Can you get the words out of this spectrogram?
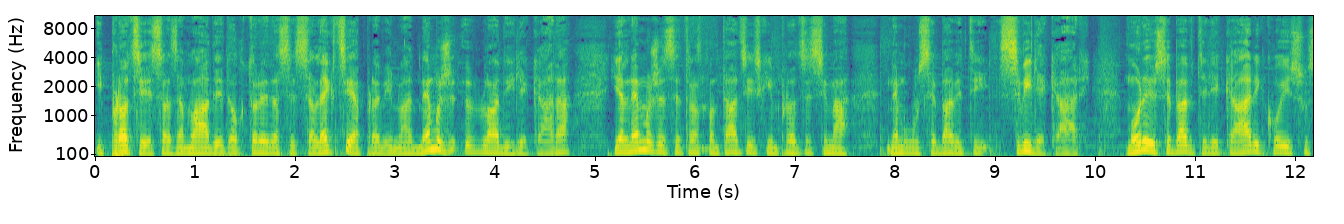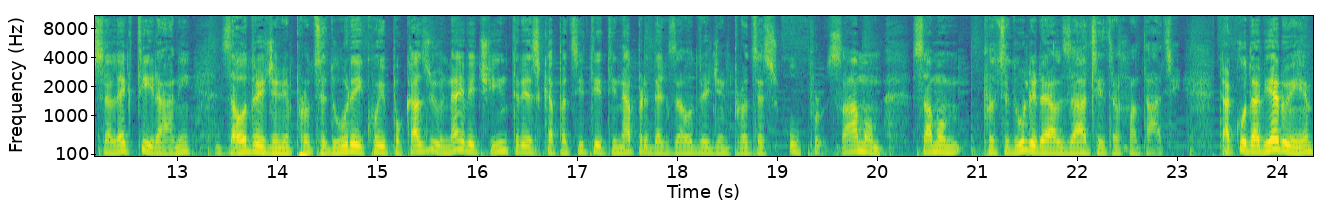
i procesa za mlade doktore da se selekcija pravi mlad, ne može, mladih ljekara, jer ne može se transplantacijskim procesima, ne mogu se baviti svi ljekari. Moraju se baviti ljekari koji su selektirani za određene procedure i koji pokazuju najveći interes, kapacitet i napredak za određen proces u samom, samom proceduri realizacije transplantacije. Tako da vjerujem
